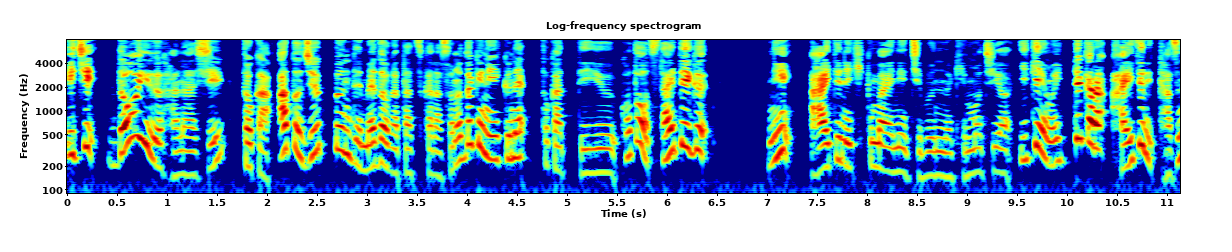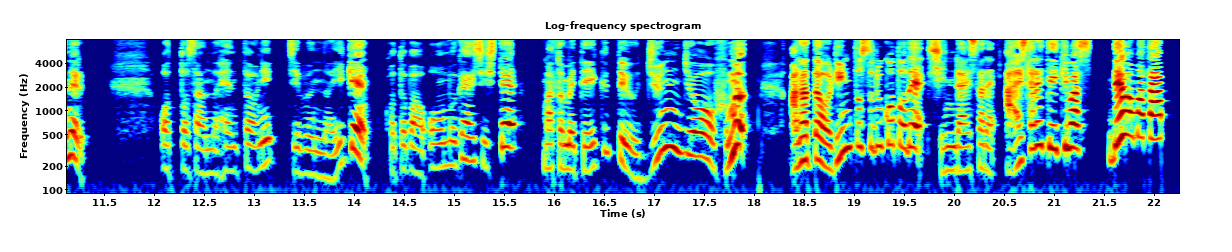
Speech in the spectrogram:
1、どういう話？とか、あと10分で目処が立つからその時に行くねとかっていうことを伝えていく。2、相手に聞く前に自分の気持ちや意見を言ってから相手に尋ねる。夫さんの返答に自分の意見、言葉をオウム返ししてまとめていくっていう順序を踏む。あなたを凛とすることで信頼され愛されていきます。ではまた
